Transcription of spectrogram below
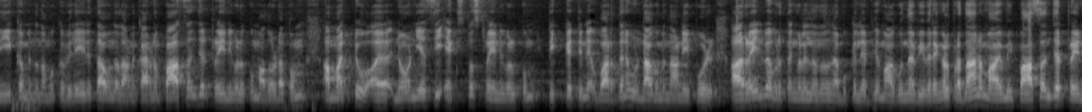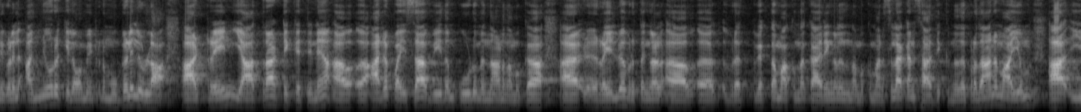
നീക്കം എന്ന് നമുക്ക് വിലയിരുത്താവുന്നതാണ്. കാരണം പാസഞ്ചർ ട്രെയിനുകൾക്കും അതോടൊപ്പം മറ്റു നോൺ എ സി എക്സ്പ്രസ് ട്രെയിനുകൾക്കും ടിക്കറ്റിന് വർധനവുണ്ടാകുമെന്നാണ് ഇപ്പോൾ റെയിൽവേ വൃത്തങ്ങളിൽ നിന്ന് നമുക്ക് ലഭ്യമാകുന്ന വിവരങ്ങൾ. പ്രധാനമായും ഈ പാസഞ്ചർ ട്രെയിനുകളിൽ അഞ്ഞൂറ് കിലോമീറ്ററിന് മുകളിലുള്ള ആ, ട്രെയിൻ യാത്രാ ടിക്കറ്റിന് ആ, അര പൈസ വീതം കൂടുമെന്നാണ് നമുക്ക് റെയിൽവേ വൃത്തങ്ങൾ വ്യക്തമാക്കുന്ന കാര്യങ്ങളിൽ നിന്ന് നമുക്ക് മനസ്സിലാക്കാൻ സാധിക്കുന്നത്. പ്രധാനമായും ഈ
